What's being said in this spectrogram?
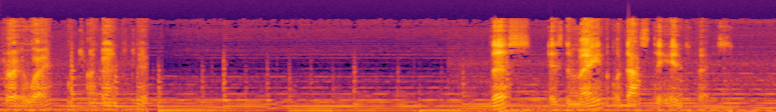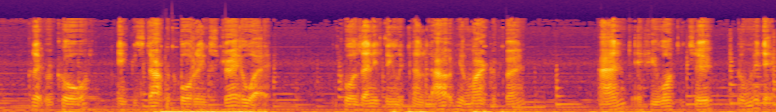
straight away, which I'm going to do. This is the main Audacity interface. Click record, and you can start recording straight away. Record anything that comes out of your microphone, and if you wanted to, your MIDI.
